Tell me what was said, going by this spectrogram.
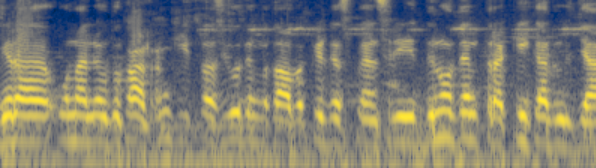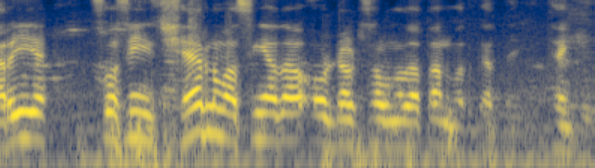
ਜਿਹੜਾ ਉਹਨਾਂ ਨੇ ਉਦਘਾਟਨ ਕੀਤਾ ਸੀ, ਉਹਦੇ ਮੁਤਾਬਕ ਇਹ ਡਿਸਪੈਂਸਰੀ ਦਿਨੋਂ ਦਿਨ ਤਰੱਕੀ ਕਰਨ ਜਾ ਰਹੀ ਹੈ। ਸੋ ਅਸੀਂ ਸ਼ਹਿਰ ਨਿਵਾਸੀਆਂ ਦਾ ਔਰ ਡਾਕਟਰ ਸਾਹਿਬ ਉਹਨਾਂ ਦਾ ਧੰਨਵਾਦ ਕਰਦੇ ਹਾਂ ਥੈਂਕ ਯੂ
